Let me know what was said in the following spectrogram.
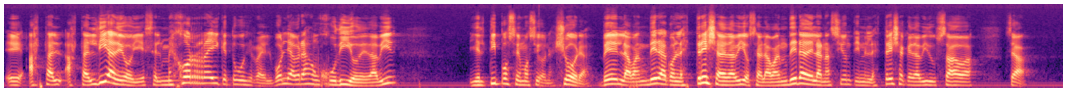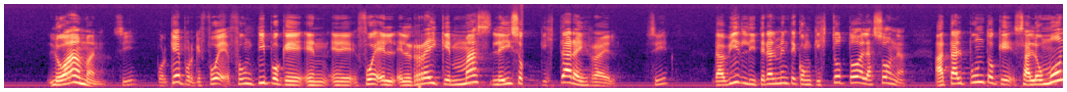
eh, hasta, el, hasta el día de hoy es el mejor rey que tuvo Israel. Vos le habrás a un judío de David y el tipo se emociona, llora, ve la bandera con la estrella de David, o sea, la bandera de la nación tiene la estrella que David usaba, o sea, lo aman, ¿sí? ¿Por qué? Porque fue, fue un tipo que eh, fue el, el, rey que más le hizo conquistar a Israel, ¿sí? David literalmente conquistó toda la zona a tal punto que Salomón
